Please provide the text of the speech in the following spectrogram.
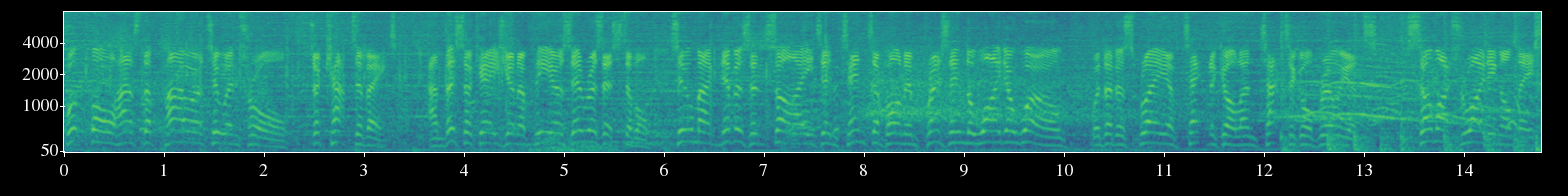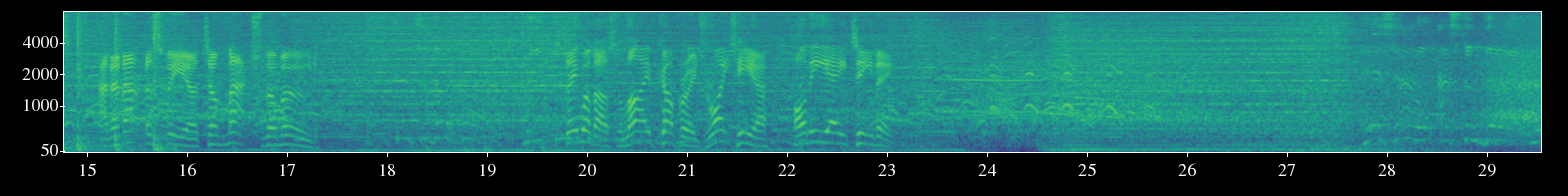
Football has the power to enthrall, to captivate. And this occasion appears irresistible. Two magnificent sides intent upon impressing the wider world with a display of technical and tactical brilliance. So much riding on this and an atmosphere to match the mood. Stay with us, live coverage right here on EA TV.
